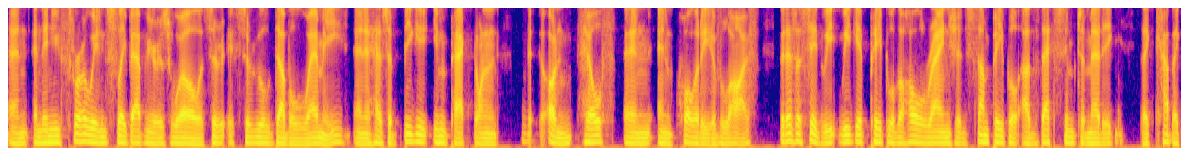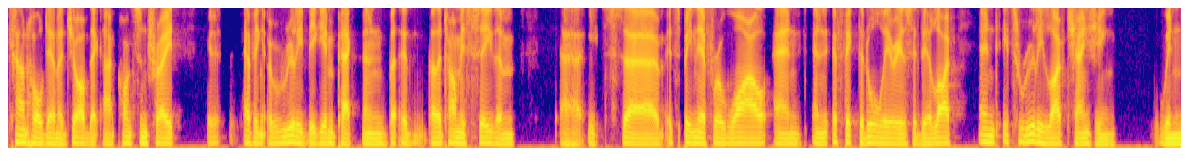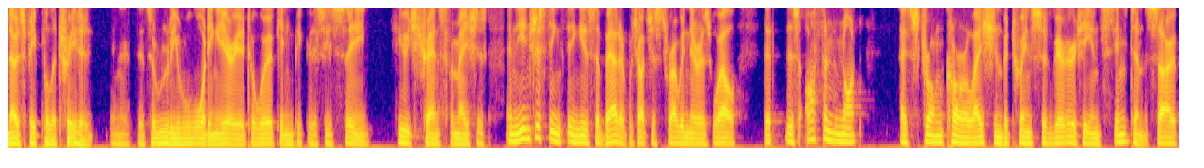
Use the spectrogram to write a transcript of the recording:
and and then you throw in sleep apnea as well, it's a it's a real double whammy, and it has a big impact on on health and and quality of life. But as I said, we, we get people the whole range, and some people are that symptomatic they can't they can't hold down a job, they can't concentrate. Having a really big impact, and by, by the time we see them, uh, it's uh, it's been there for a while and and affected all areas of their life, and it's really life changing when those people are treated. And it's a really rewarding area to work in because you see huge transformations. And the interesting thing is about it, which I'll just throw in there as well, that there's often not a strong correlation between severity and symptoms. So,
